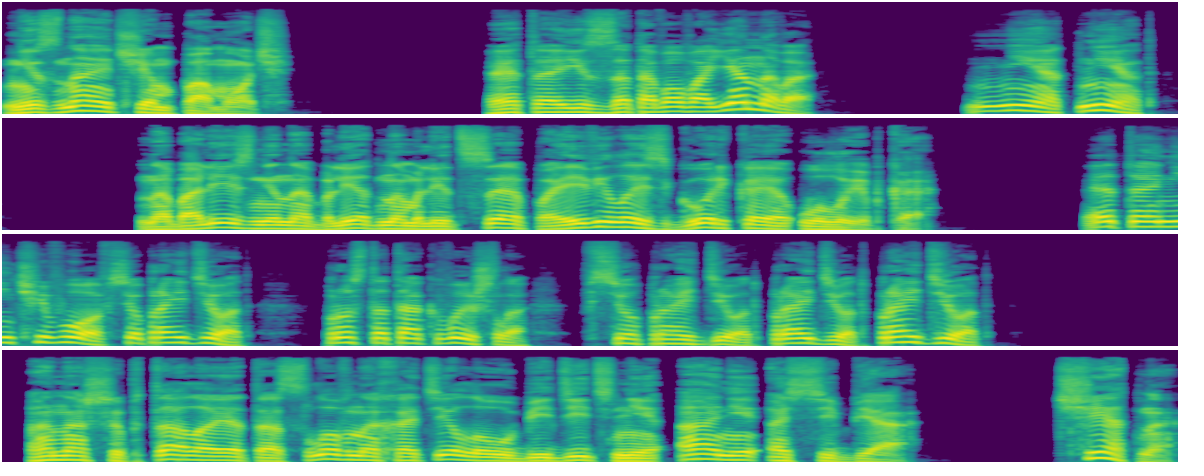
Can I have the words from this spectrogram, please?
не зная, чем помочь. «Это из-за того военного?» «Нет, нет». На болезненно-бледном лице появилась горькая улыбка. «Это ничего, все пройдет. Просто так вышло. Все пройдет, пройдет, пройдет». Она шептала это, словно хотела убедить не Ани, а себя. Тщетно.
